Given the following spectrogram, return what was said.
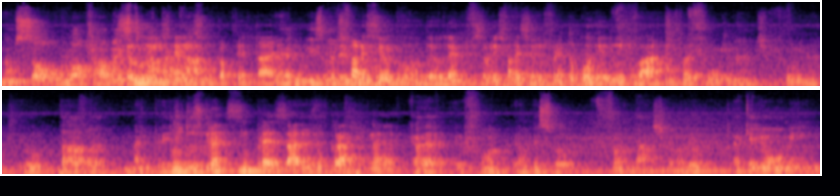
não só o local, mas Seu Luiz, né? Isso, o proprietário. É, Luiz Vanderbilt. faleceu do, Eu lembro que o seu Luiz faleceu em frente ao correio do infarto. Foi Foi fulminante, fulminante. Eu estava na empresa. um dos grandes empresários do crack, né? Cara, eu fui uma, uma pessoa fantástica. Olha, eu- aquele homem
